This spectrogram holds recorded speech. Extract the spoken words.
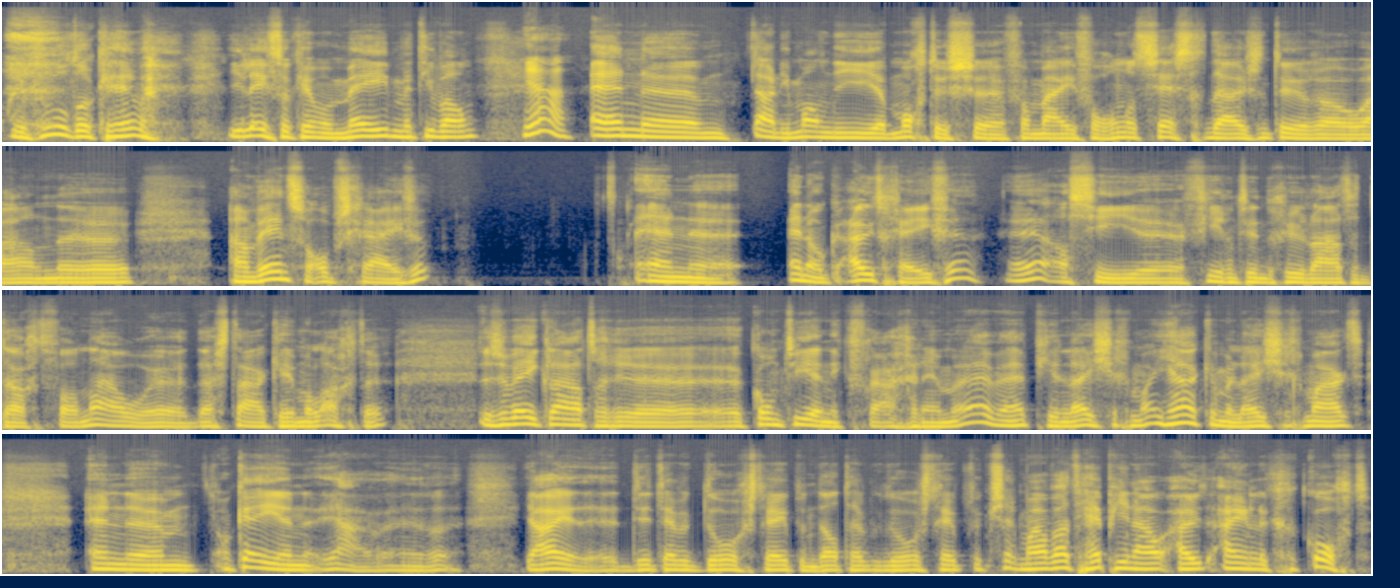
je voelt ook helemaal, je leeft ook helemaal mee met die man. Ja. En uh, nou, die man die mocht dus van mij voor 160.000 euro aan, aan wensen opschrijven. En en ook uitgeven. Hè, als hij uh, 24 uur later dacht van nou, uh, daar sta ik helemaal achter. Dus een week later uh, komt hij en ik vraag aan hem, heb je een lijstje gemaakt? Ja, ik heb een lijstje gemaakt. En um, oké, okay, en ja, ja, dit heb ik doorgestreept en dat heb ik doorgestreept. Ik zeg, maar wat heb je nou uiteindelijk gekocht?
